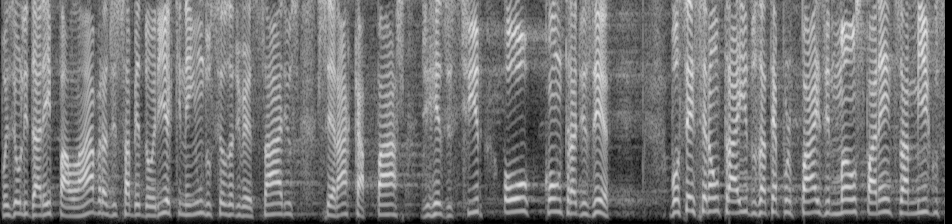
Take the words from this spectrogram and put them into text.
Pois eu lhe darei palavras e sabedoria que nenhum dos seus adversários será capaz de resistir ou contradizer vocês serão traídos até por pais, irmãos, parentes, amigos,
